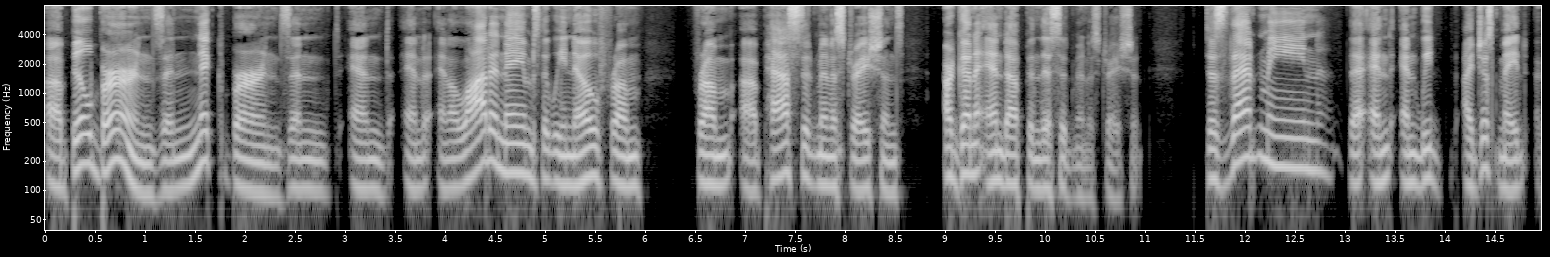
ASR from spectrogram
uh, Bill Burns and Nick Burns and and and and a lot of names that we know from from uh, past administrations are going to end up in this administration. Does that mean that and and we I just made a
